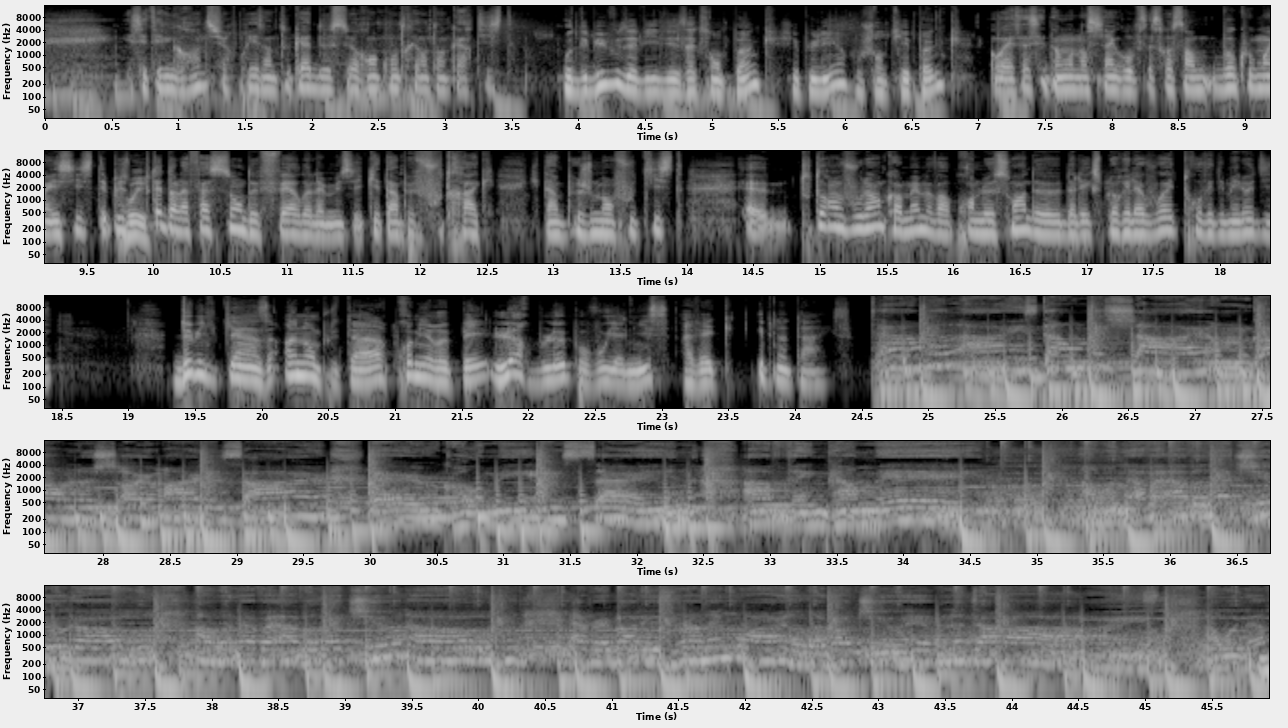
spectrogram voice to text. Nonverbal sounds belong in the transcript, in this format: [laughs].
Et c'était une grande surprise en tout cas de se rencontrer en tant qu'artiste. Au début, vous aviez des accents punk, j'ai pu lire, vous chantiez punk Ouais, ça c'est dans mon ancien groupe, ça se ressemble beaucoup moins ici. C'était plus peut-être dans la façon de faire de la musique, qui était un peu foutraque, qui était un peu je m'en foutiste, euh, tout en voulant quand même avoir prendre le soin d'aller explorer la voix et de trouver des mélodies. 2015, un an plus tard, premier EP, L'heure bleue pour vous Yanis, avec Hypnotize.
